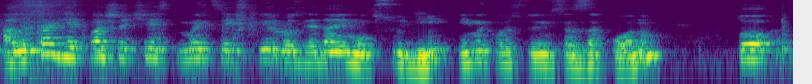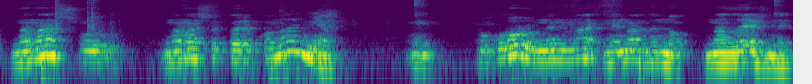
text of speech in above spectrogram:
Але так як ваша честь, ми цей спір розглядаємо в суді і ми користуємося законом, то на, нашу, на наше переконання прокурору не, на- не надано належних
